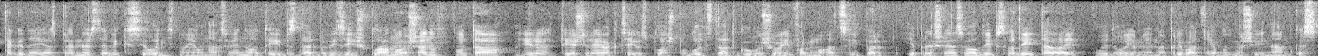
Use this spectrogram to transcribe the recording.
tagadējās premjeras Evikas Siliņas no jaunās vienotības darba vizīšu plānošanu, un tā ir tieši reakcija uz plašu publicitāti guvušo informāciju par iepriekšējās valdības vadītāja lidojumiem ar privātajām lidmašīnām, kas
